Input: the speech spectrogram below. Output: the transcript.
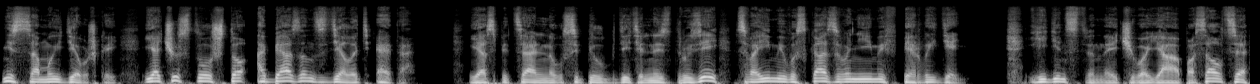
ни с самой девушкой. Я чувствовал, что обязан сделать это. Я специально усыпил бдительность друзей своими высказываниями в первый день. Единственное, чего я опасался,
